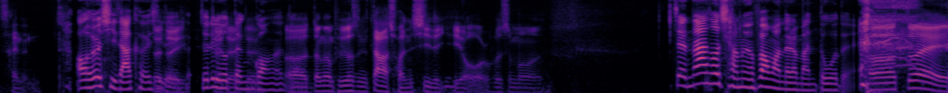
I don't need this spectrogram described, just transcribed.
才能。哦，就其他科系的，就例如灯光的。呃，灯光，比如说什么大船系的也有，或什么。简单来说，抢你们饭碗的人蛮多的。呃，对。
